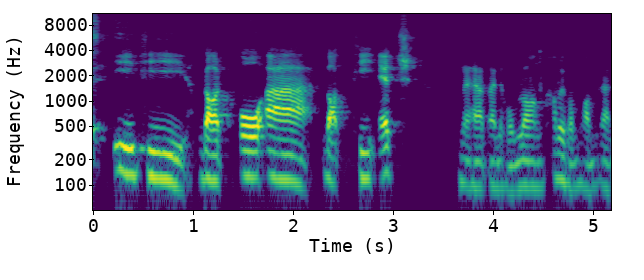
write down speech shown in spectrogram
set.or.th นะครับเดี๋ยวผมลองเข้าไปพร้อมๆกัน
